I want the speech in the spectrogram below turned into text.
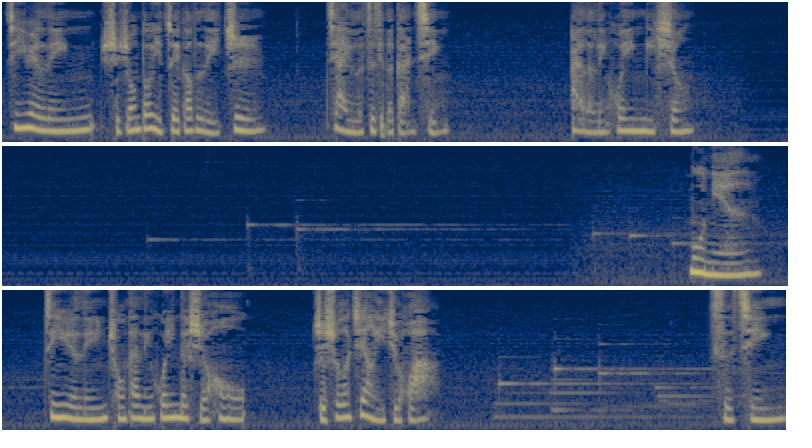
金岳霖始终都以最高的理智驾驭了自己的感情。爱了林徽因一生。暮年，金岳霖重谈林徽因的时候，只说了这样一句话：“此情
